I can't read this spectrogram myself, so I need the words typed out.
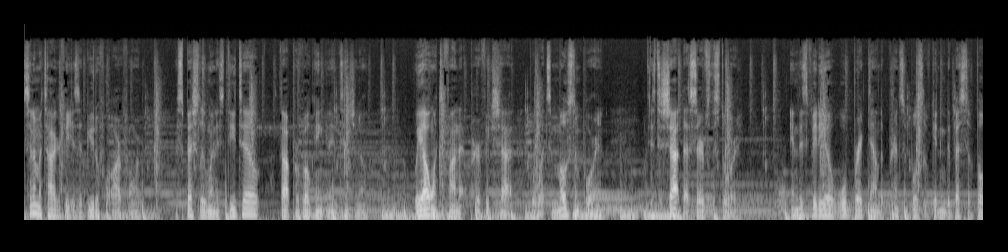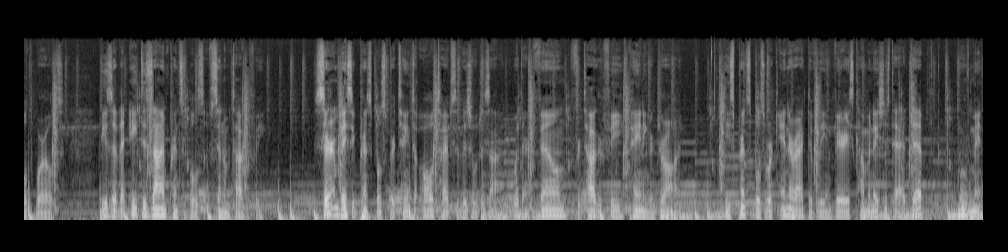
Cinematography is a beautiful art form, especially when it's detailed, thought provoking, and intentional. We all want to find that perfect shot, but what's most important is the shot that serves the story. In this video, we'll break down the principles of getting the best of both worlds. These are the eight design principles of cinematography. Certain basic principles pertain to all types of visual design, whether in film, photography, painting, or drawing. These principles work interactively in various combinations to add depth, movement,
